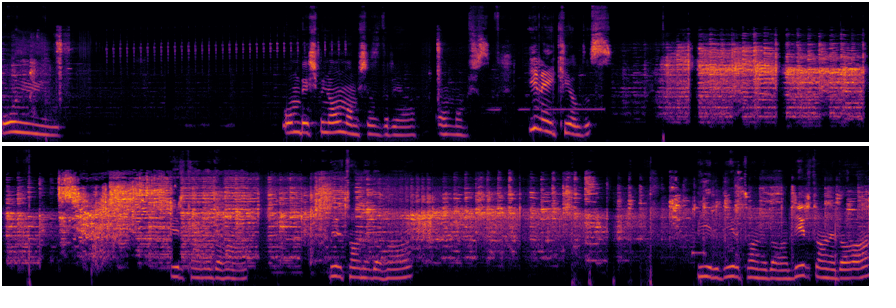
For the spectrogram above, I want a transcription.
Oy. 15 bin olmamışızdır ya. Olmamışız. Yine iki yıldız. Bir tane daha. Bir tane daha. Bir, bir tane daha. Bir tane daha.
